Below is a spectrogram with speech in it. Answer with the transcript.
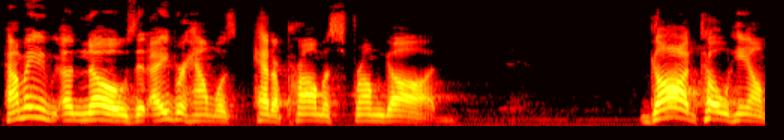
How many uh, knows that Abraham was, had a promise from God? God told him,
